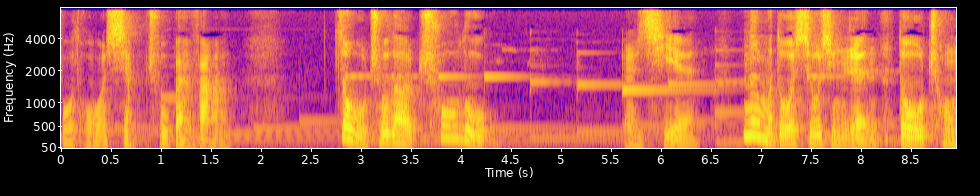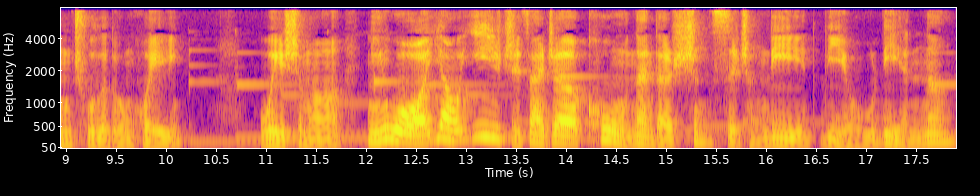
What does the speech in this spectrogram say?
佛陀想出办法，走出了出路，而且那么多修行人都冲出了轮回。为什么你我要一直在这苦难的生死城里流连呢？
